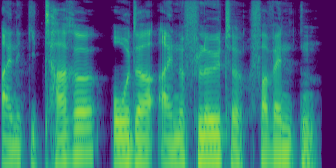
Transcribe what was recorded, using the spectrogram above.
eine Gitarre oder eine Flöte verwenden.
